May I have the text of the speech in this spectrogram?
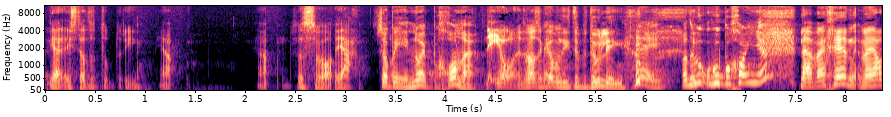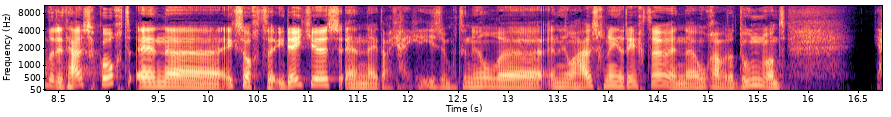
ja, is dat de top drie. Ja. Ja, dat is wel, ja. Zo ben je nooit begonnen. Nee joh, dat was ook helemaal niet de bedoeling. Nee. Want hoe, hoe begon je? Nou, wij, wij hadden dit huis gekocht en eh, ik zocht eh, ideetjes. En ik dacht, ja, jezus, we moeten een heel, eh, een heel huis gaan inrichten. En hoe gaan we dat doen? Want ja,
